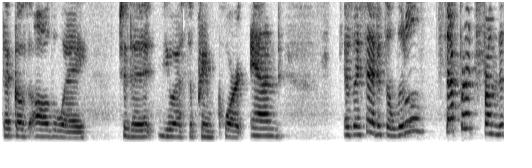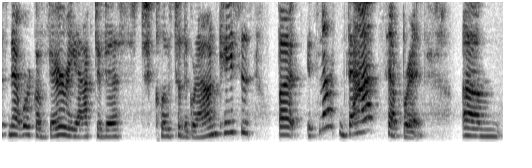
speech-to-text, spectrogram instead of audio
that goes all the way to the U.S. Supreme Court. And as I said, it's a little separate from this network of very activist, close to the ground cases, but it's not that separate. Um,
